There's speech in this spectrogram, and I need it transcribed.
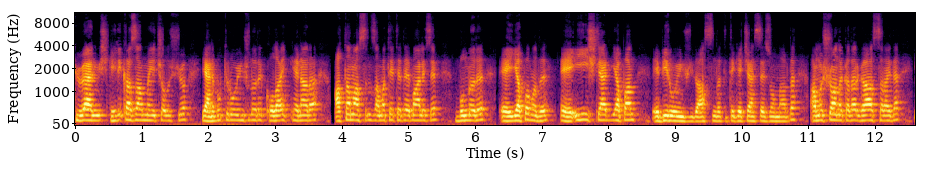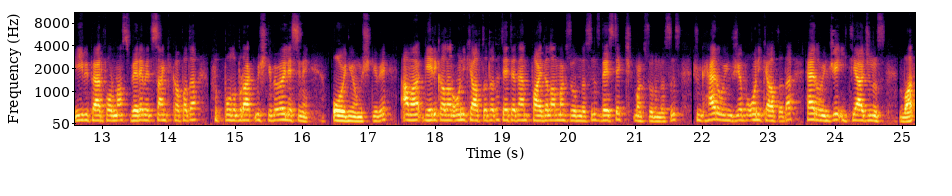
güvenmiş, geri kazanmaya çalışıyor. Yani bu tür oyuncuları kolay kenara atamazsınız ama de maalesef bunları e, yapamadı. E, iyi işler yapan e, bir oyuncuydu aslında Tete geçen sezonlarda. Ama şu ana kadar Galatasaray'da iyi bir performans veremedi. Sanki kafada futbolu bırakmış gibi öylesini oynuyormuş gibi. Ama geri kalan 12 haftada da TT'den faydalanmak zorundasınız. Destek çıkmak zorundasınız. Çünkü her oyuncuya bu 12 haftada her oyuncuya ihtiyacınız var.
